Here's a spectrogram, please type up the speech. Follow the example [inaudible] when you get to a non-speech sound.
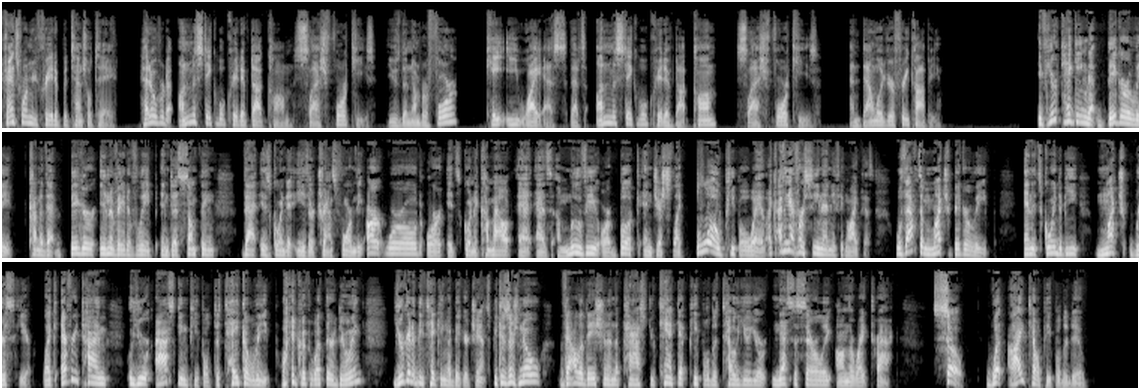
Transform your creative potential today. Head over to unmistakablecreative.com slash four keys. Use the number four, K E Y S. That's unmistakablecreative.com slash four keys and download your free copy. If you're taking that bigger leap, kind of that bigger innovative leap into something that is going to either transform the art world or it's going to come out as a movie or a book and just like blow people away. Like I've never seen anything like this. Well, that's a much bigger leap and it's going to be much riskier. Like every time you're asking people to take a leap, [laughs] like with what they're doing, you're going to be taking a bigger chance because there's no validation in the past. You can't get people to tell you you're necessarily on the right track. So what I tell people to do,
